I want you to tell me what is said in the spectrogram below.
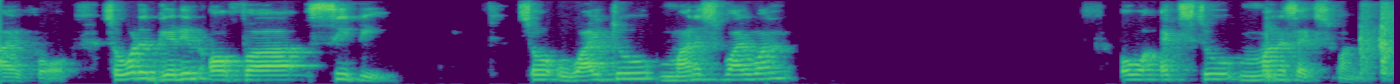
5, 4. So what is gradient of uh, CP? So y2 minus y1 over x2 minus x1.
